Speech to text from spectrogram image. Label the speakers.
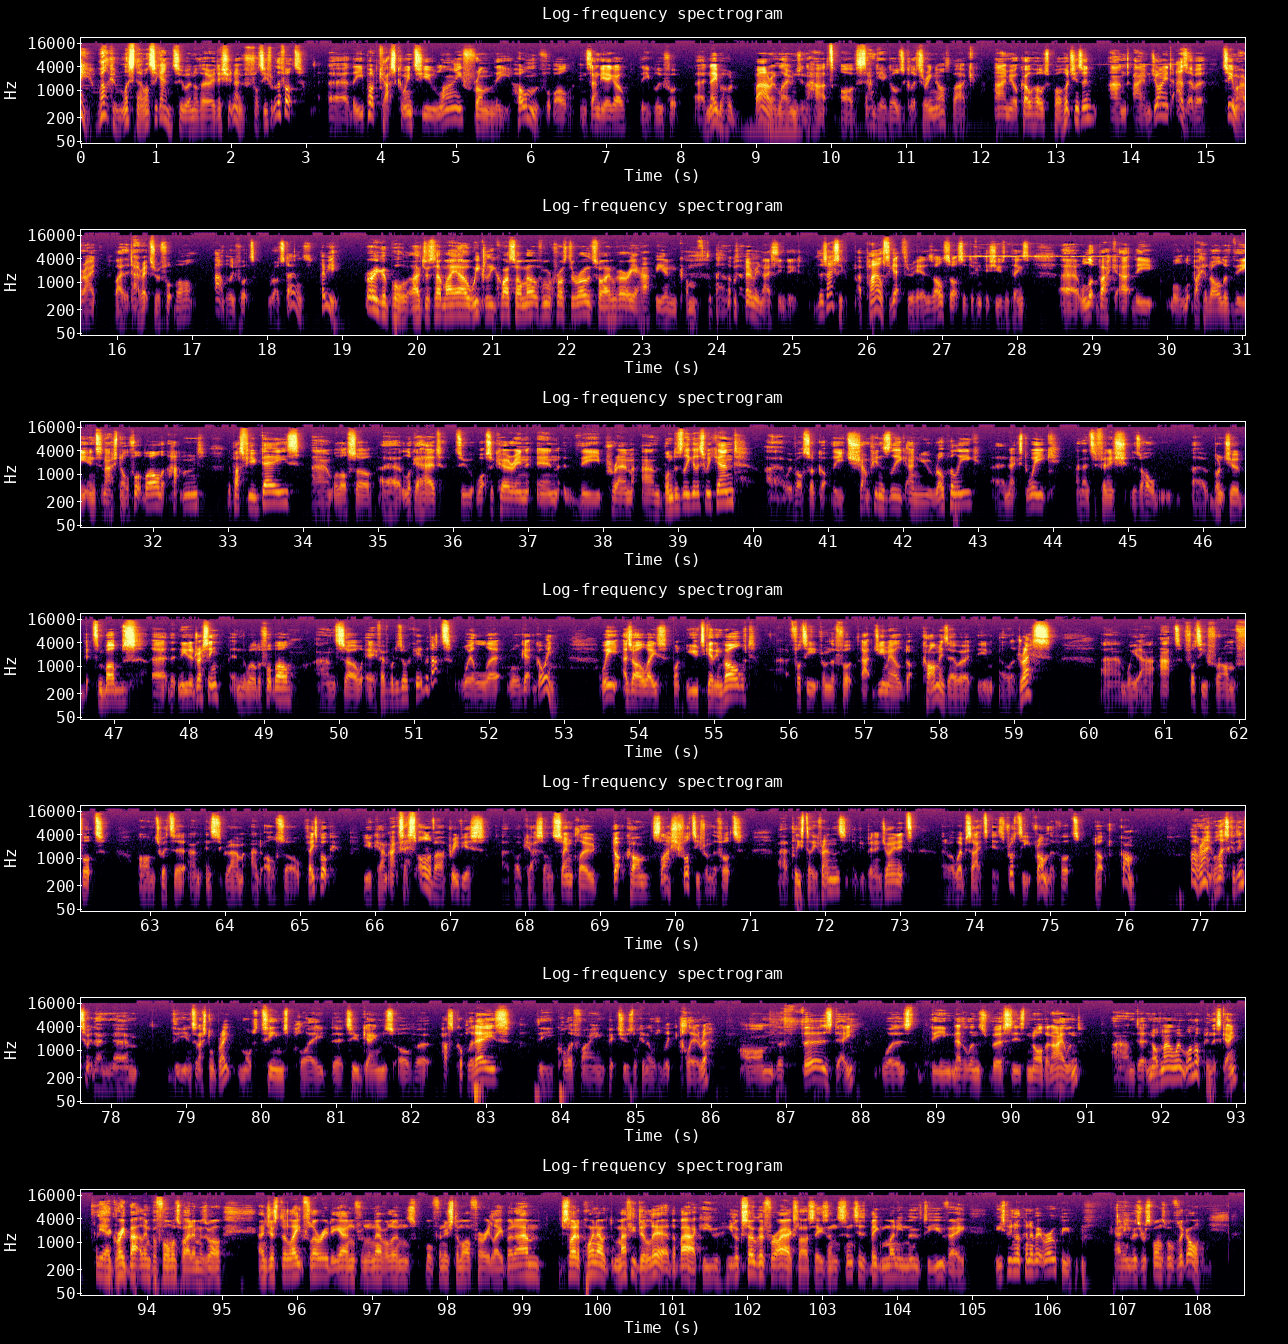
Speaker 1: Okay, welcome, listener, once again to another edition of Footy from the Foot, uh, the podcast coming to you live from the home of football in San Diego, the Bluefoot uh, neighborhood bar and lounge in the heart of San Diego's glittering North Park. I'm your co-host Paul Hutchinson, and I am joined, as ever, to my right by the director of football at Bluefoot, Rod Styles. How are you?
Speaker 2: Very good, Paul. I've just had my uh, weekly croissant melt from across the road, so I'm very happy and comfortable.
Speaker 1: Very nice indeed. There's actually a pile to get through here. There's all sorts of different issues and things. Uh, we'll look back at the we'll look back at all of the international football that happened the past few days. Um, we'll also uh, look ahead to what's occurring in the Prem and Bundesliga this weekend. Uh, we've also got the Champions League and Europa League uh, next week. And then to finish, there's a whole uh, bunch of bits and bobs uh, that need addressing in the world of football. And so, if everybody's okay with that, we'll uh, we'll get going. We, as always, want you to get involved. Uh, footyfromthefoot at gmail.com is our email address. Um, we are at footyfromfoot on Twitter and Instagram and also Facebook. You can access all of our previous uh, podcasts on soundcloud.com slash footyfromthefoot. Uh, please tell your friends if you've been enjoying it. And our website is footyfromthefoot.com. All right, well, let's get into it then. Um, the international break, most teams played their two games over the past couple of days. The qualifying pictures looking a little bit clearer. On the Thursday was the Netherlands versus Northern Ireland, and uh, Northern Ireland went one up in this game.
Speaker 2: yeah, great battling performance by them as well. And just a late flurry at the end from the Netherlands will finish them off very late. But um, just like to point out, Matthew De Ligt at the back, he, he looked so good for Ajax last season. Since his big money move to Juve, he's been looking a bit ropey. and he was responsible for the goal.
